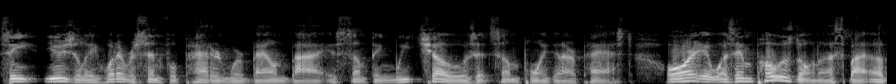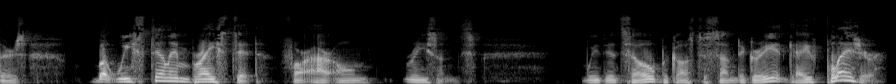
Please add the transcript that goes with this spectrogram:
See, usually whatever sinful pattern we're bound by is something we chose at some point in our past or it was imposed on us by others, but we still embraced it for our own reasons. We did so because to some degree it gave pleasure.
